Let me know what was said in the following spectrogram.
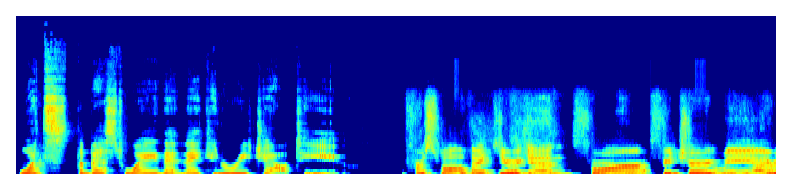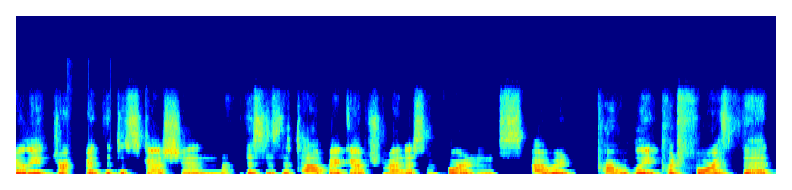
what's the best way that they can reach out to you? First of all, thank you again for featuring me. I really enjoyed the discussion. This is a topic of tremendous importance. I would probably put forth that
